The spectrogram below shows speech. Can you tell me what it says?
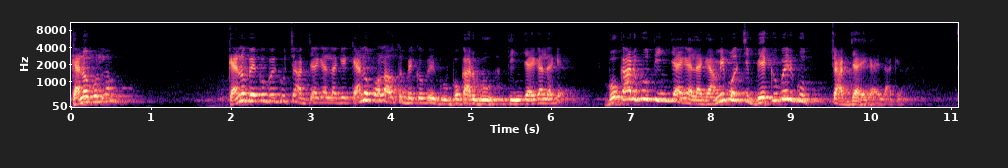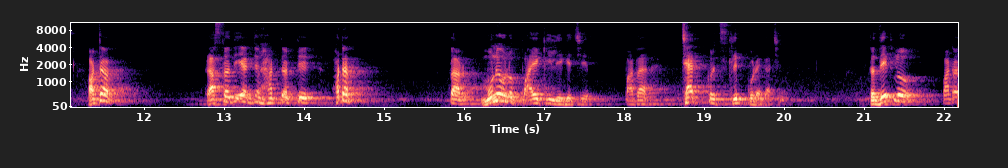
কেন বললাম? কেন বেকুবের গু চার জায়গায় লাগে? কেন বলা হতো বেকুবের গু, বোকার গু তিন জায়গায় লাগে? বোকার গু তিন জায়গায় লাগে। আমি বলছি, বেকুবের গু চার জায়গায় লাগে। হঠাৎ রাস্তা দিয়ে একজন হাঁটতে হাঁটতে হঠাৎ তার মনে হলো পায়ে কি লেগেছে, পাটা ছ্যাট করে স্লিপ করে গেছে। তো দেখল, পাটা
